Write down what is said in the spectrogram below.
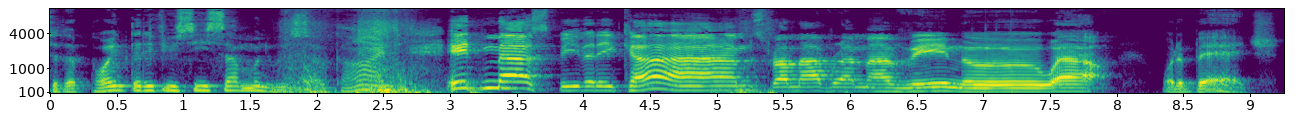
To the point that if you see someone who is so kind, it must be that he comes from Avram Avinu. Wow, what a badge.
